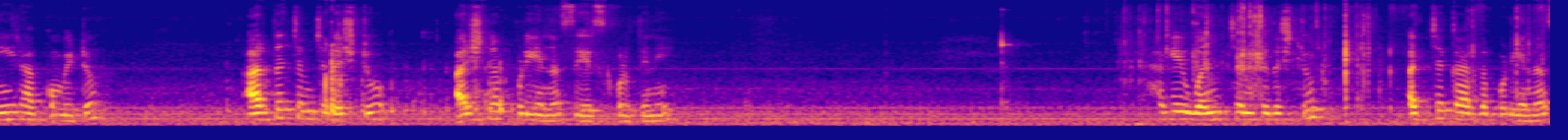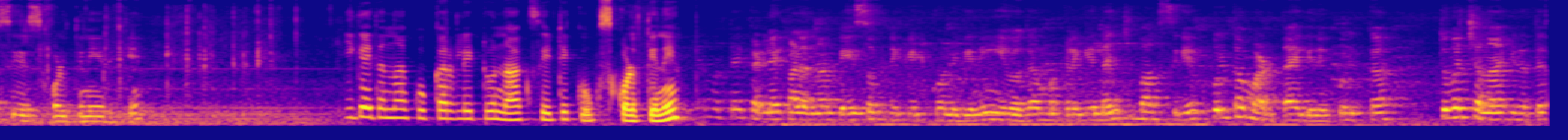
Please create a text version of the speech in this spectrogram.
ನೀರು ಹಾಕ್ಕೊಂಬಿಟ್ಟು ಅರ್ಧ ಚಮಚದಷ್ಟು ಅರಿಶಿನ ಪುಡಿಯನ್ನು ಸೇರಿಸ್ಕೊಳ್ತೀನಿ. ಹಾಗೆ ಒಂದು ಚಮಚದಷ್ಟು ಅಚ್ಚ ಖಾರದ ಪುಡಿಯನ್ನು ಸೇರಿಸ್ಕೊಳ್ತೀನಿ ಇದಕ್ಕೆ. ಈಗ ಇದನ್ನು ಕುಕ್ಕರ್ಲಿಟ್ಟು ನಾಲ್ಕು ಸೀಟಿ ಕೂಗಿಸ್ಕೊಳ್ತೀನಿ. ಮತ್ತು ಕಡಲೆಕಾಳನ್ನು ಬೇಯಿಸೋದಕ್ಕೆ ಇಟ್ಕೊಂಡಿದ್ದೀನಿ. ಇವಾಗ ಮಕ್ಕಳಿಗೆ ಲಂಚ್ ಬಾಕ್ಸಿಗೆ ಪುಲ್ಕ ಮಾಡ್ತಾ ಇದ್ದೀನಿ. ಪುಲ್ಕ ತುಂಬ ಚೆನ್ನಾಗಿರುತ್ತೆ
